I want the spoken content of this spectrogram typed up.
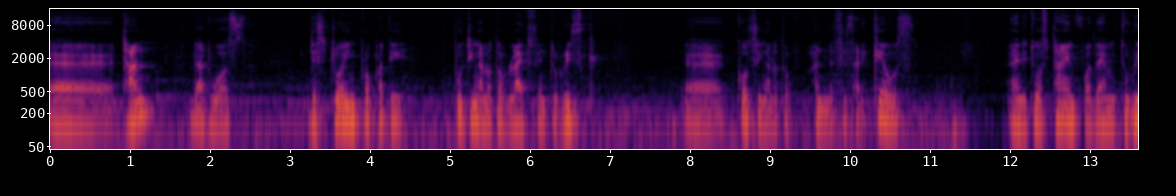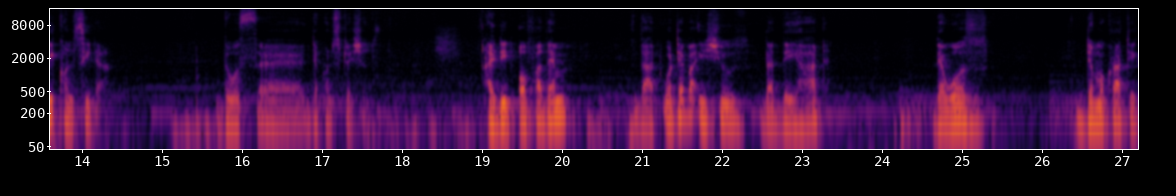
uh, turn that was destroying property, putting a lot of lives into risk, uh, causing a lot of unnecessary chaos. And it was time for them to reconsider those uh, demonstrations. I did offer them that whatever issues that they had, there was democratic,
